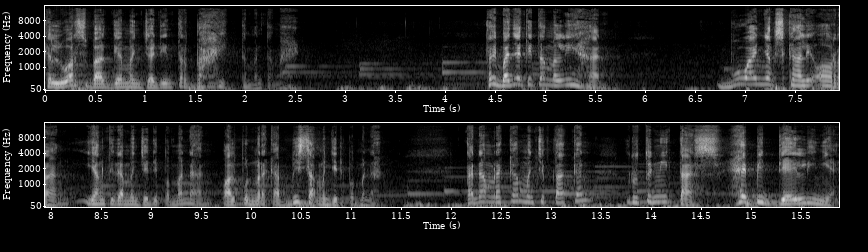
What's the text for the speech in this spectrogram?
keluar sebagai menjadi yang terbaik, teman-teman. Tapi banyak kita melihat banyak sekali orang yang tidak menjadi pemenang walaupun mereka bisa menjadi pemenang. Karena mereka menciptakan rutinitas, habit daily-nya.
